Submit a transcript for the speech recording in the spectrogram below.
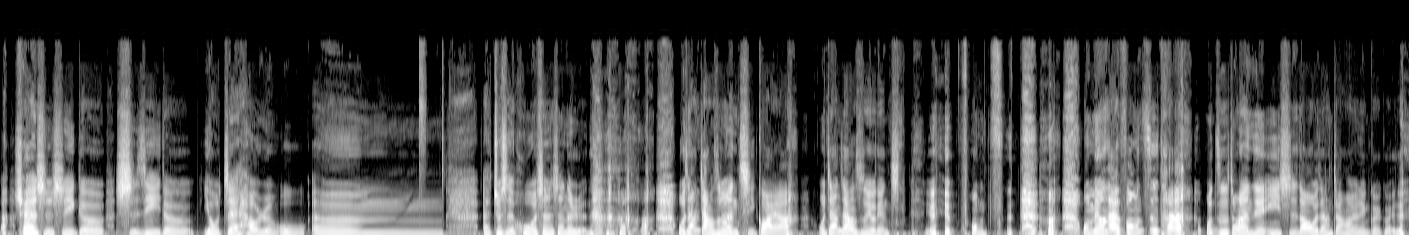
啊，确实是一个实际的有这号人物。嗯，呃，就是活生生的人。我这样讲是不是很奇怪啊？我这样讲是有点、有点讽刺，我没有在讽刺他，我只是突然之间意识到我这样讲好像有点怪怪的。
